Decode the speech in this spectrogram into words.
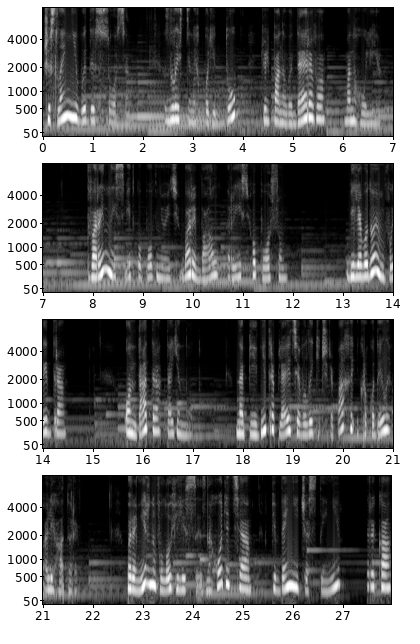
численні види сосен, з листяних порід дуб, тюльпанове дерево, манголія. Тваринний світ поповнюють барибал, рись, опосум. Біля водойм видра, ондатра та єнот. На півдні трапляються великі черепахи і крокодили-алігатори. Перемірно вологі ліси знаходяться в південній частині река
